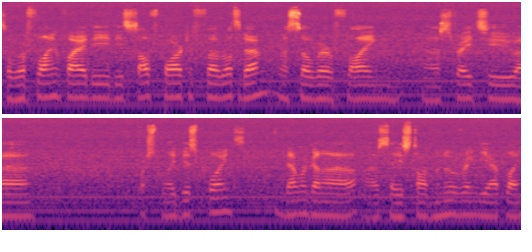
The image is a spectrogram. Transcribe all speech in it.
So we're flying via the, the south part of uh, Rotterdam, uh, so we're flying uh, straight to uh, approximately this point. And then we're gonna, uh, say, start maneuvering the airplane.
